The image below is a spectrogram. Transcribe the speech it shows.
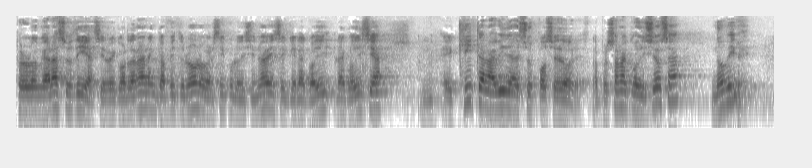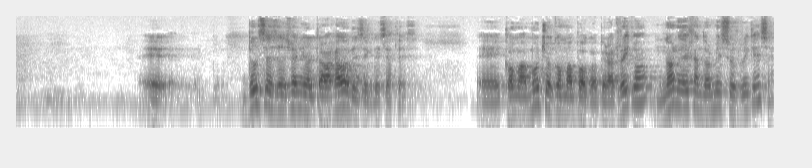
prolongará sus días. Y recordarán en capítulo 1, versículo 19, dice que la codicia, mm, eh, quita la vida de sus poseedores. La persona codiciosa no vive. Eh, dulce es el sueño del trabajador, dice Eclesiastés. Eh, coma mucho, coma poco, pero al rico no le dejan dormir sus riquezas.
